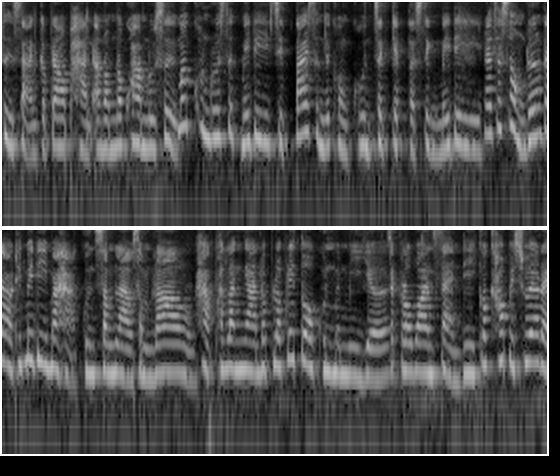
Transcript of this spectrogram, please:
สื่อสารกับเราผ่านอารมณ์และความรู้สึก เมื่อคุณรู้สึกไม่ดีจิตใต้สำนึกของคุณจะเก็บแต่สิ่งไม่ดี และจะส่งเรื่องราวที่ไไม่ดีมาหาคุณซ้ำแล้วซ้ำเล่า หากพลังงานลบๆในตัวคุณมันมีเยอะจักรวาลแสนดีก็เข้าไปช่วยอะไร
